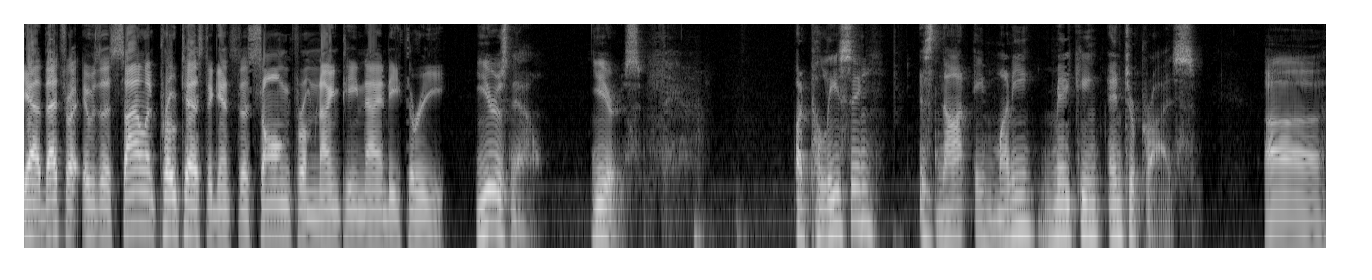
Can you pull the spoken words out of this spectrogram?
Yeah, that's right. It was a silent protest against a song from 1993. Years now. Years. But policing is not a money making enterprise. Uh,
